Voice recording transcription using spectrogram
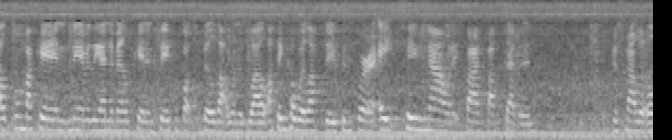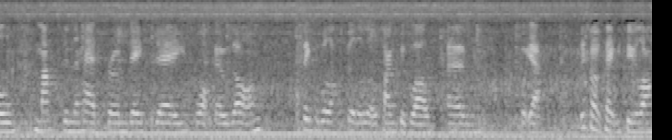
I'll come back in nearer the end of milking and see if I've got to fill that one as well. I think I will have to because we're at 8.2 now and it's 5 past 7. Just my little maths in the head from day to day what goes on. I think I will have to fill the little tank as well. Um, but yeah, this won't take me too long.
